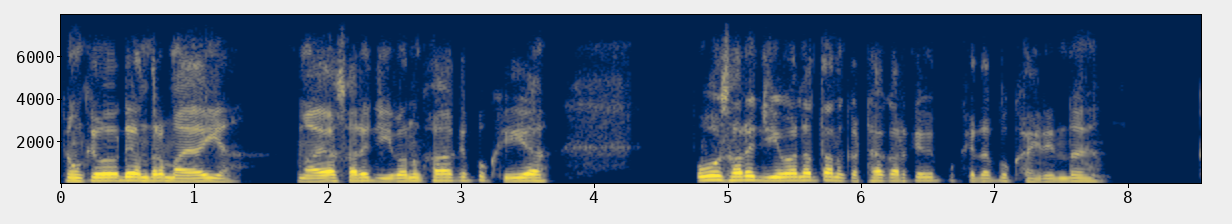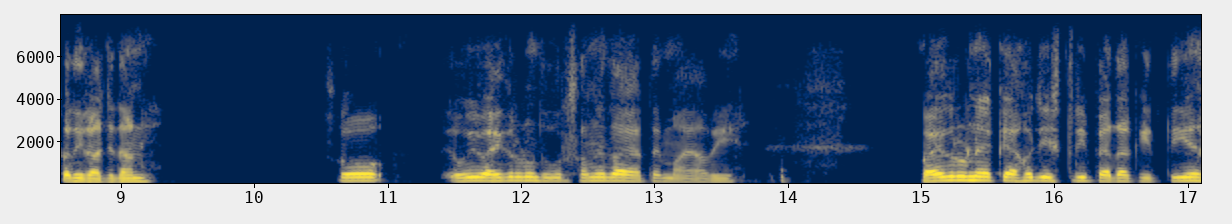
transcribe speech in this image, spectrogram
ਕਿਉਂਕਿ ਉਹਦੇ ਅੰਦਰ ਮਾਇਆ ਹੀ ਆ। ਮਾਇਆ ਸਾਰੇ ਜੀਵਾਂ ਨੂੰ ਖਾ ਕੇ ਭੁੱਖੀ ਆ। ਉਹ ਸਾਰੇ ਜੀਵਾਂ ਦਾ ਧਨ ਇਕੱਠਾ ਕਰਕੇ ਵੀ ਭੁੱਖੇ ਦਾ ਭੁੱਖਾ ਹੀ ਰਹਿੰਦਾ ਆ। ਕਦੀ ਰੱਜਦਾ ਨਹੀਂ। ਸੋ ਉਹ ਵੀ ਵਾਹਿਗੁਰੂ ਨੂੰ ਦੂਰ ਸਮਝਦਾ ਆ ਤੇ ਮਾਇਆ ਵੀ ਵਾਹਿਗੁਰੂ ਨੇ ਇੱਕ ਇਹੋ ਜਿਹੀ ਇਸਤਰੀ ਪੈਦਾ ਕੀਤੀ ਆ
